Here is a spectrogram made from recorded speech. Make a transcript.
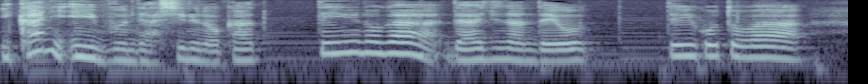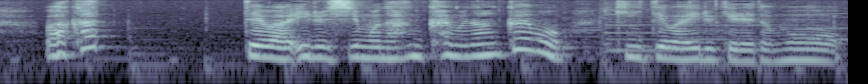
いかにイーブンで走るのかっていうのが大事なんだよっていうことは分かってはいるしもう何回も何回も聞いてはいるけれども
